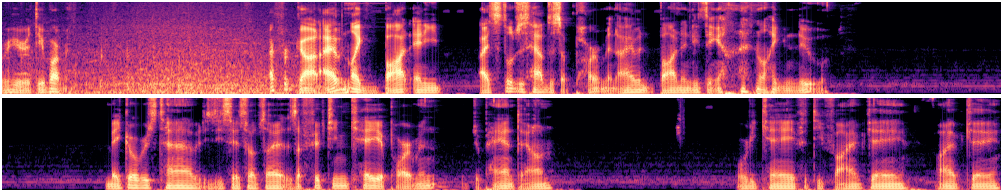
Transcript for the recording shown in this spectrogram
we're here at the apartment. I forgot. I haven't like bought any. I still just have this apartment. I haven't bought anything like new. Makeovers tab. Did you say website? It's a 15k apartment, Japantown. 40k, 55k, 5k.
